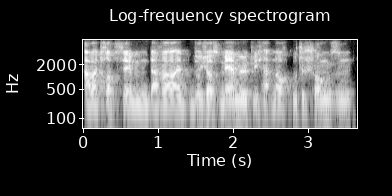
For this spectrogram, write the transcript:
Aber trotzdem, da war durchaus mehr möglich, hatten auch gute Chancen,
